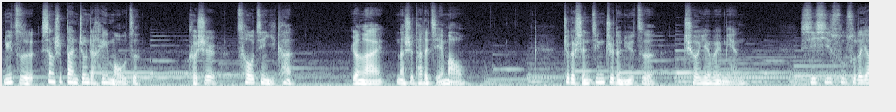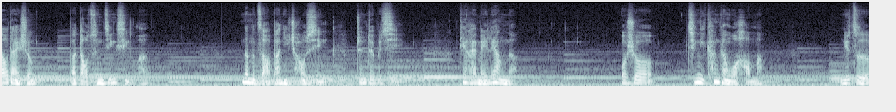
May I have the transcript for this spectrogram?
女子像是半睁着黑眸子，可是凑近一看，原来那是她的睫毛。这个神经质的女子彻夜未眠，窸窸窣窣的腰带声把岛村惊醒了。那么早把你吵醒，真对不起，天还没亮呢。我说，请你看看我好吗？女子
